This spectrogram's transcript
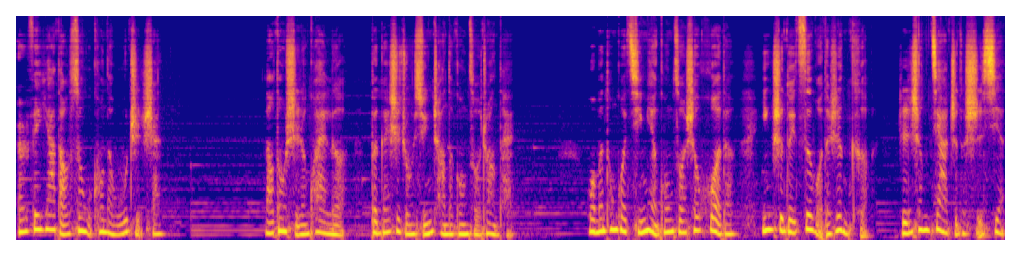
而非压倒孙悟空的五指山。劳动使人快乐，本该是种寻常的工作状态。我们通过勤勉工作收获的，应是对自我的认可、人生价值的实现，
